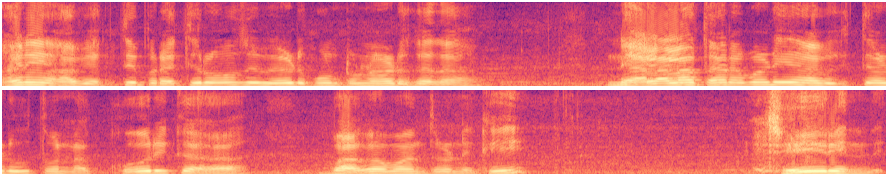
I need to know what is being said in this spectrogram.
అని ఆ వ్యక్తి ప్రతిరోజు వేడుకుంటున్నాడు కదా. నెలల తరబడి ఆ వ్యక్తి అడుగుతున్న కోరిక భగవంతునికి చేరింది.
